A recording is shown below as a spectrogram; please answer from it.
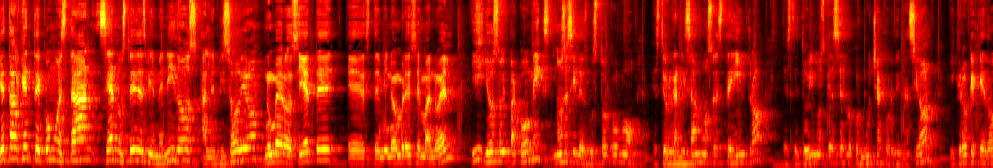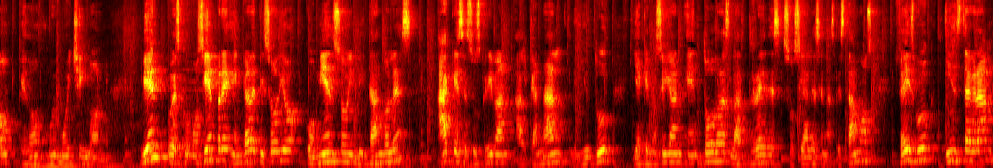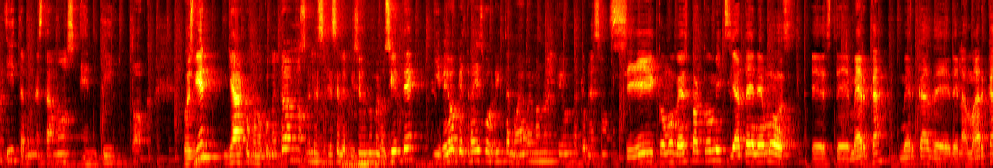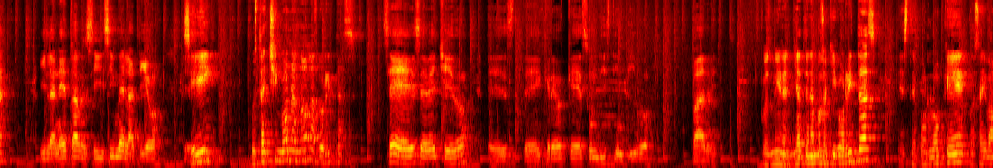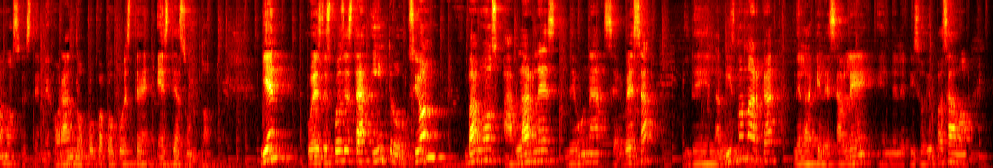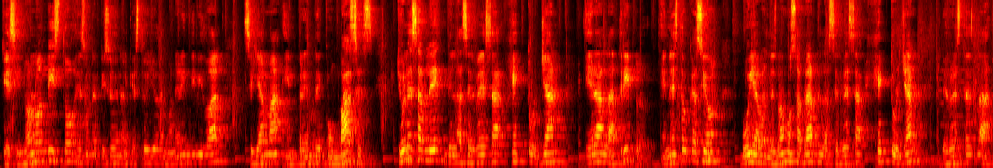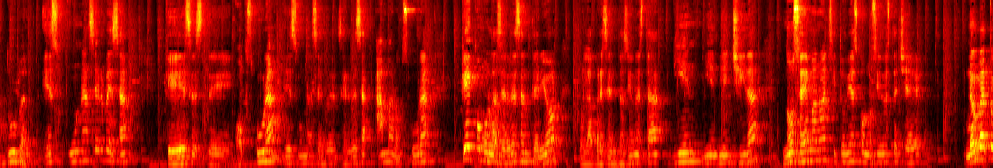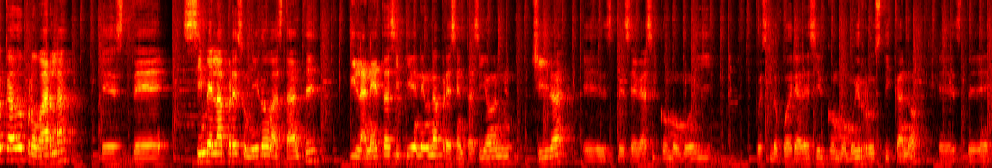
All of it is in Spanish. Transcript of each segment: ¿Qué tal gente? ¿Cómo están? Sean ustedes bienvenidos al episodio número 7. Este, mi nombre es Emanuel. Y yo soy Pacomics. No sé si les gustó cómo este, organizamos este intro. Este, tuvimos que hacerlo con mucha coordinación y creo que quedó, quedó muy muy chingón. Bien, pues como siempre en cada episodio comienzo invitándoles a que se suscriban al canal de YouTube y a que nos sigan en todas las redes sociales en las que estamos, Facebook, Instagram y también estamos en TikTok. Pues bien, ya como lo comentábamos, es, el episodio número 7 y veo que traes gorrita nueva, Emanuel, ¿qué onda con eso? Sí, como ves, Pa Comics, ya tenemos este merca, merca de, de la marca y la neta, pues sí, sí me latió. Sí, pues están chingonas, ¿no? Las gorritas. Sí, se ve chido. Este, creo que es un distintivo padre. Pues miren, ya tenemos aquí gorritas, este, por lo que pues ahí vamos este, mejorando poco a poco este, este asunto. Bien, pues después de esta introducción vamos a hablarles de una cerveza de la misma marca de la que les hablé en el episodio pasado, que si no lo han visto es un episodio en el que estoy yo de manera individual, se llama Emprende con Bases. Yo les hablé de la cerveza Hector Jan, era la triple. En esta ocasión voy a, les vamos a hablar de la cerveza Hector Jan, pero esta es la Double. Es una cerveza que es este, obscura, es una cerveza, ámbar obscura, que como la cerveza anterior, pues la presentación está bien, bien, bien chida. No sé, Manuel, si tú habías conocido este chévere. No me ha tocado probarla, este, sí me la ha presumido bastante. Y la neta sí tiene una presentación chida. Este, se ve así como muy, pues lo podría decir como muy rústica, ¿no? Este,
